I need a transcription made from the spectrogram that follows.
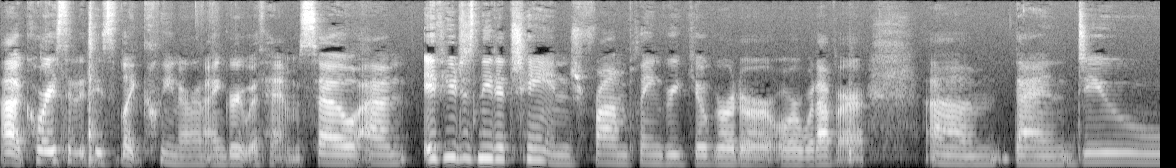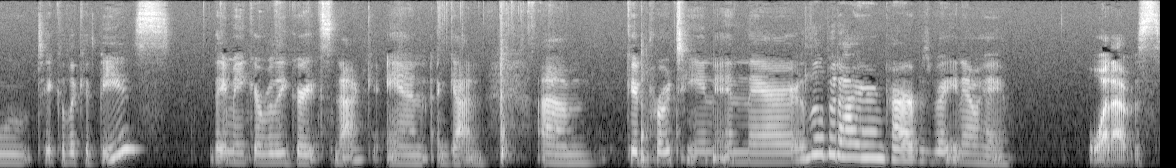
Uh, Corey said it tasted like cleaner, and I agree with him. So um, if you just need a change from plain Greek yogurt or, or whatever, um, then do take a look at these. They make a really great snack, and again, um, good protein in there. A little bit higher in carbs, but you know, hey, whatevs.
